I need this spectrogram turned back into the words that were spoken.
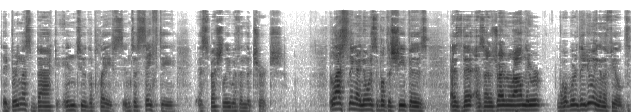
They bring us back into the place, into safety, especially within the church. The last thing I noticed about the sheep is as the, as I was driving around, they were what were they doing in the fields?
